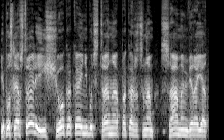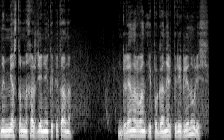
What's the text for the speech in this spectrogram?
и после Австралии еще какая-нибудь страна покажется нам самым вероятным местом нахождения капитана». Гленнерван и Паганель переглянулись.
